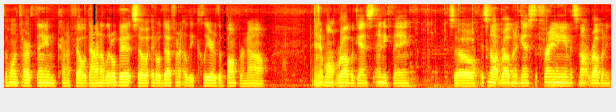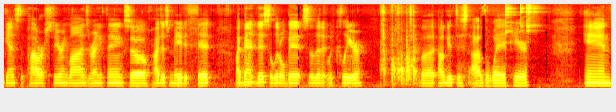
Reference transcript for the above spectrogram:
the whole entire thing kind of fell down a little bit. So it'll definitely clear the bumper now. And it won't rub against anything. So it's not rubbing against the frame, it's not rubbing against the power steering lines or anything. So I just made it fit. I bent this a little bit so that it would clear. But I'll get this out of the way here. And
